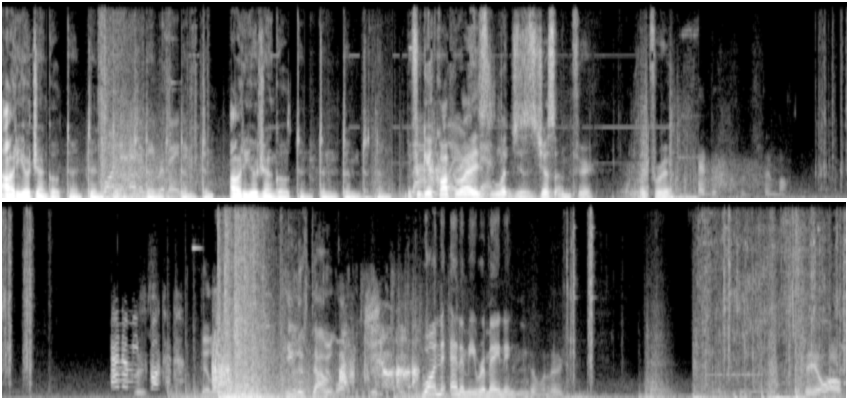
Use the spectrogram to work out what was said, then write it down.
Audio jungle. Dun, dun, dun. Audio jungle. Dun, dun, dun, dun, dun. If you get Last copyright, it's just just unfair. Like for real. Enemy spotted. Healer's down. One enemy remaining. Healer's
